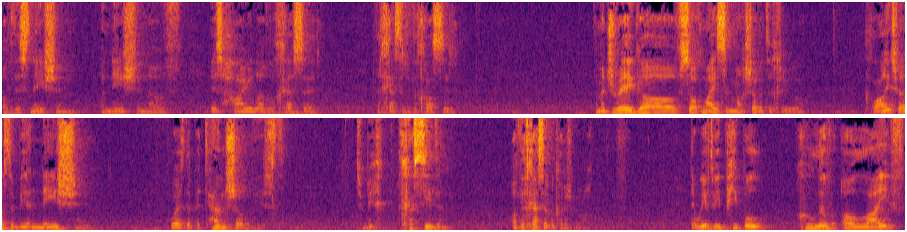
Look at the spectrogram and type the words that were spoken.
of this nation, a nation of this higher level chesed, the chesed of the chassid, the madrig of sof ma'asim machshavet techilu. Klal Yisrael has to be a nation who has the potential, at least, to be chassidim of the chesed of Baruch That we have to be people who live a life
